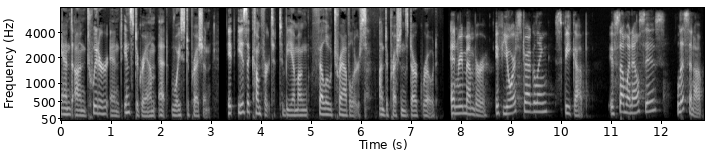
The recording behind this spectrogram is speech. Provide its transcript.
and on Twitter and Instagram at Voice Depression. It is a comfort to be among fellow travelers on depression's dark road. And remember, if you're struggling, speak up. If someone else is, listen up.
